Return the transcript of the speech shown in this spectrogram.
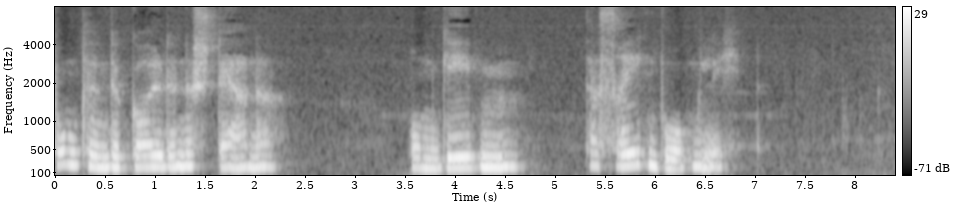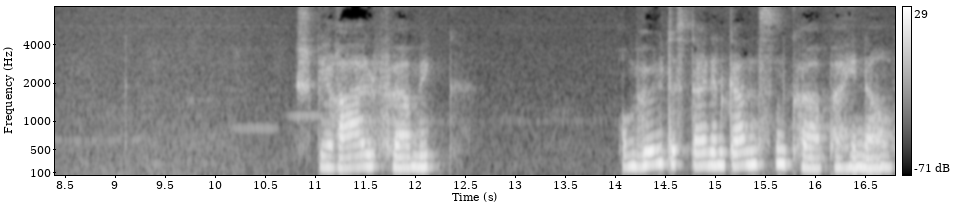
Funkelnde goldene Sterne umgeben das Regenbogenlicht. Spiralförmig umhüllt es deinen ganzen Körper hinauf.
